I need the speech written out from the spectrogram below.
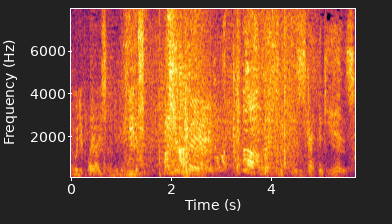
And when you play Iceland, you're gonna need them. My. Who does this guy think he is?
